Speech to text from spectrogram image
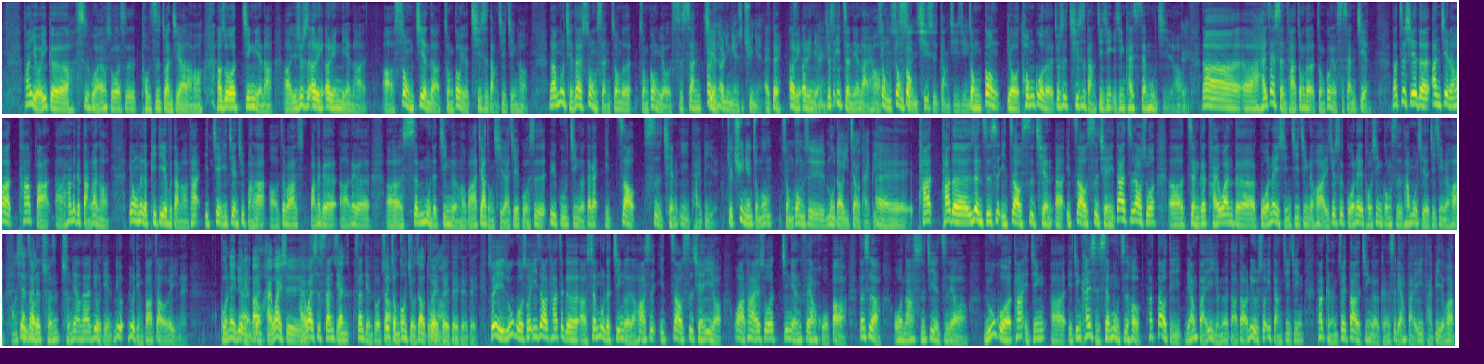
他有一个似乎好像说是投资专家了哈，他说今年啊啊也就是二零二零年啊啊送件的总共有七十档基金哈。那目前在送审中的总共有十三件。二零，二零年是去年。哎，对，二零二零年哎。就是一整年来哈，送送审七十档基金，总共有通过的，就是七十档基金已经开始在募集了哈、对。那呃还在审查中的总共有十三件。那这些的案件的话，他把啊他那个档案哈、用那个 PDF 档啊，他一件一件去把它哦，再把它把那个啊那个呃生目的金额哈、把它加总起来，结果是预估金额大概一兆四千亿台币诶。就去年总共总共是募到一兆台币，呃，他他的认知是一兆四千啊，一兆四千亿。大家知道说，呃，整个台湾的国内型基金的话，也就是国内投信公司它募集的基金的话现在的存存量大概六点六六点八兆而已呢，国内六点八，海外是海外是三点三三点多兆，所以总共九兆多嘛，对对对对对，所以如果说依照他这个呃申募的金额的话，是一兆四千亿哦，哇，他还说今年非常火爆啊。但是啊，我拿实际的资料啊，如果他已经啊、已经开始申募之后，他到底两百亿有没有达到？例如说一档基金，它可能最大的金额可能是两百亿台币的话，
